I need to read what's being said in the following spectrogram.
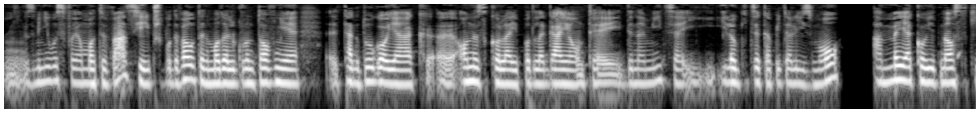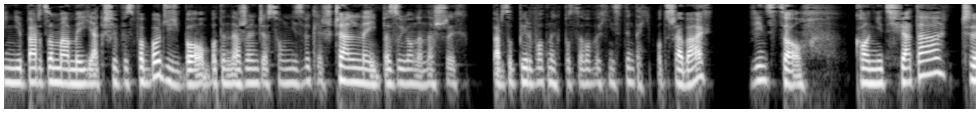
mm, zmieniły swoją motywację i przybudowały ten model gruntownie y, tak długo, jak y, one z kolei podlegają tej dynamice i, i logice kapitalizmu a my jako jednostki nie bardzo mamy jak się wyswobodzić, bo, bo te narzędzia są niezwykle szczelne i bazują na naszych bardzo pierwotnych, podstawowych instynktach i potrzebach. Więc co? Koniec świata? Czy,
